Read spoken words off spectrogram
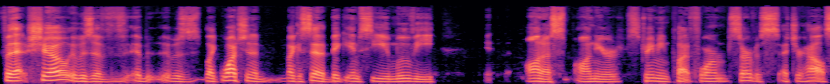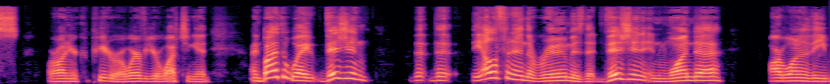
for that show. It was a it, was like watching a like i said a big mcu movie eh, on us on your streaming platform service at your house or on your computer or wherever you're watching it. And by the way, Vision, the the, the elephant in the room is that Vision and Wanda are one of the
